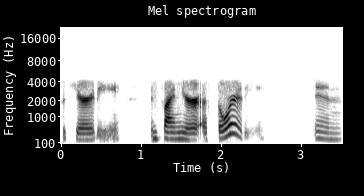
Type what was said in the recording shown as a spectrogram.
security, and find your authority in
